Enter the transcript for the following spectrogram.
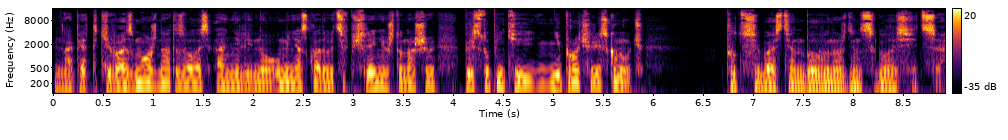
Опять-таки, возможно, отозвалась Анни Ли, но у меня складывается впечатление, что наши преступники не прочь рискнуть. Тут Себастьян был вынужден согласиться.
